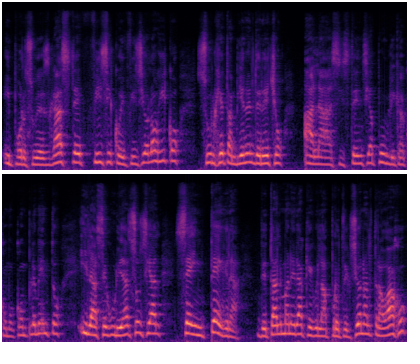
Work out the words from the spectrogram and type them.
y por su desgaste físico y fisiológico surge también el derecho a la asistencia pública como complemento y la seguridad social se integra de tal manera que la protección al trabajo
